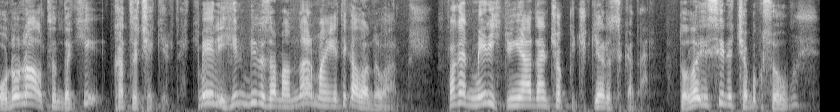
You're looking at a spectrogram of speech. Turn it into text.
onun altındaki katı çekirdek. Merih'in bir zamanlar manyetik alanı varmış. Fakat Merih dünyadan çok küçük, yarısı kadar. Dolayısıyla çabuk soğumuş,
